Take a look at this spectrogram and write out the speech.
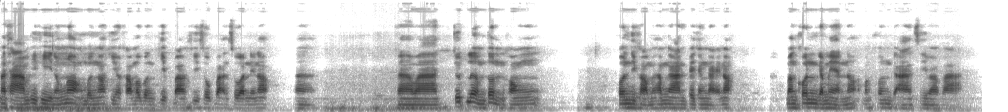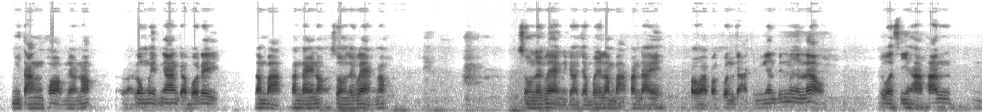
มาถามพี่ๆน้องๆเบิ่งเนาะที่เขามาเบิ่งคลิปบ่าวซีซุกบ้านสวนเนี่ยเนาะอ่าว่าจุดเริ่มต้นของคนที่เขามาทำงานเป็นจังไดเนาะบางคนก็แม่นเนาะบางคนก็อาจสิแบบว่า มีตังค์พร้อมแล้วเนาะลงมาเฮ็ดงานก็บ่ได้ลำบากปานใดเนาะช่วงแรกๆเนาะช่วงแรกๆนี่ก็จะบ่ได้ลำบากปานใดเพราะว่าบางคนก็อาจจะมีเงินเป็นหมื่นแล้วหรือว่า4-5,000อืม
